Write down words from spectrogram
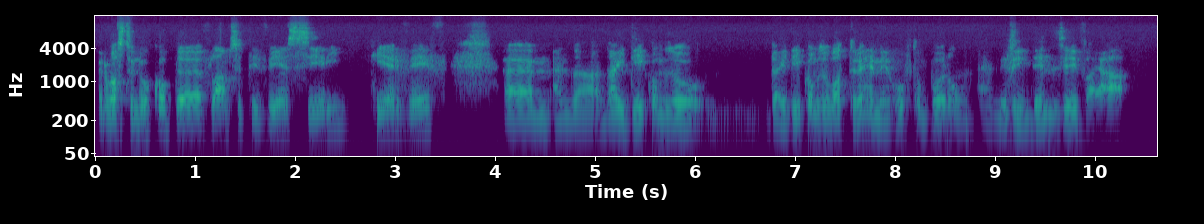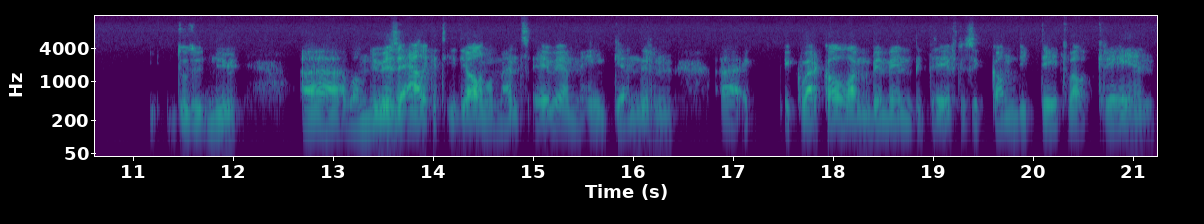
er was toen ook op de Vlaamse tv een serie, GR5. Ehm, en dat, dat, idee kwam zo, dat idee kwam zo wat terug in mijn hoofd opborrelen. En mijn vriendin zei van ja, doe het nu. Eh, want nu is het eigenlijk het ideale moment. Hey, wij hebben geen kinderen. Eh, ik, ik werk al lang bij mijn bedrijf, dus ik kan die tijd wel krijgen.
